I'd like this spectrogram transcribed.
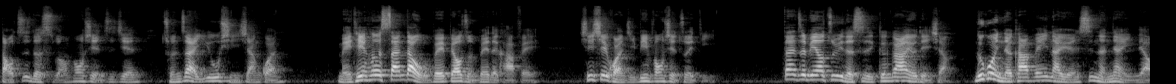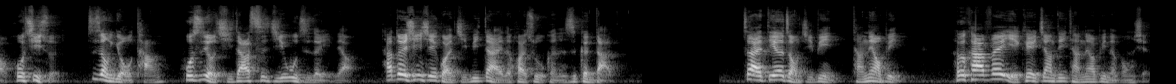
导致的死亡风险之间存在 U 型相关。每天喝三到五杯标准杯的咖啡，心血管疾病风险最低。但这边要注意的是，跟刚刚有点像，如果你的咖啡因来源是能量饮料或汽水这种有糖或是有其他刺激物质的饮料。它对心血管疾病带来的坏处可能是更大的。再来第二种疾病，糖尿病，喝咖啡也可以降低糖尿病的风险。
